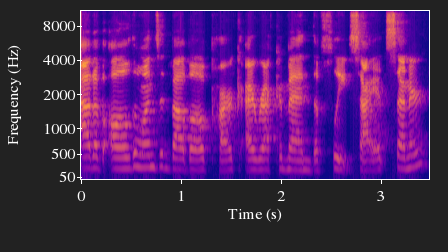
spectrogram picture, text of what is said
out of all the ones in Balboa Park, I recommend the Fleet Science Center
